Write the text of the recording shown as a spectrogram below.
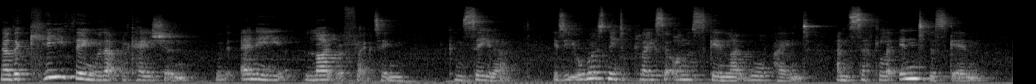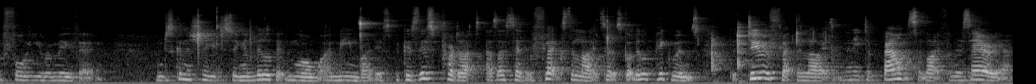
Now, the key thing with application with any light reflecting concealer is you almost need to place it on the skin like war paint and settle it into the skin before you remove it. I'm just going to show you just doing a little bit more what I mean by this because this product, as I said, reflects the light. So it's got little pigments that do reflect the light and they need to bounce the light from this area.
